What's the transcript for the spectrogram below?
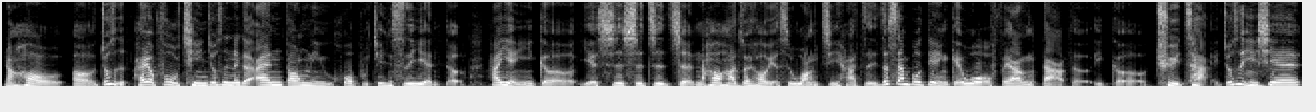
然后呃，就是还有父亲，就是那个安东尼霍普金斯演的，他演一个也是失智症，然后他最后也是忘记他自己。这三部电影给我非常大的一个取材，就是一些。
